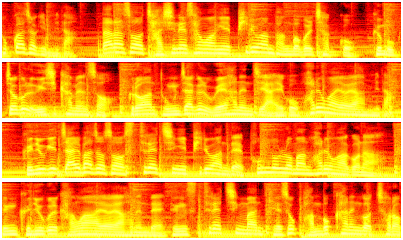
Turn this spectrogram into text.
효과적입니다. 따라서 자신의 상황에 필요한 방법을 찾고 그 목적을 의식하면서 그러한 동작을 왜 하는지 알고 활용하여야 합니다. 근육이 짧아져서 스트레칭이 필요한데 폼롤러만 활용하거나 등 근육을 강화하여야 하는데 등 스트레칭만 계속 반복하는 것처럼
